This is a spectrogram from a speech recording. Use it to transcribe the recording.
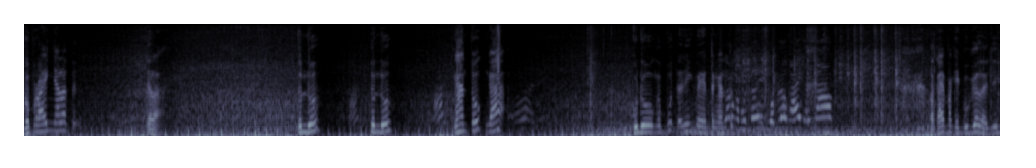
GoPro aing nyala tuh. Nyala. Tunduh. Tunduh. Ngantuk nggak? Kudu ngebut anjing pengen ngantuk. Kamu teh, goblok aing enak. Makanya pakai Google anjing.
